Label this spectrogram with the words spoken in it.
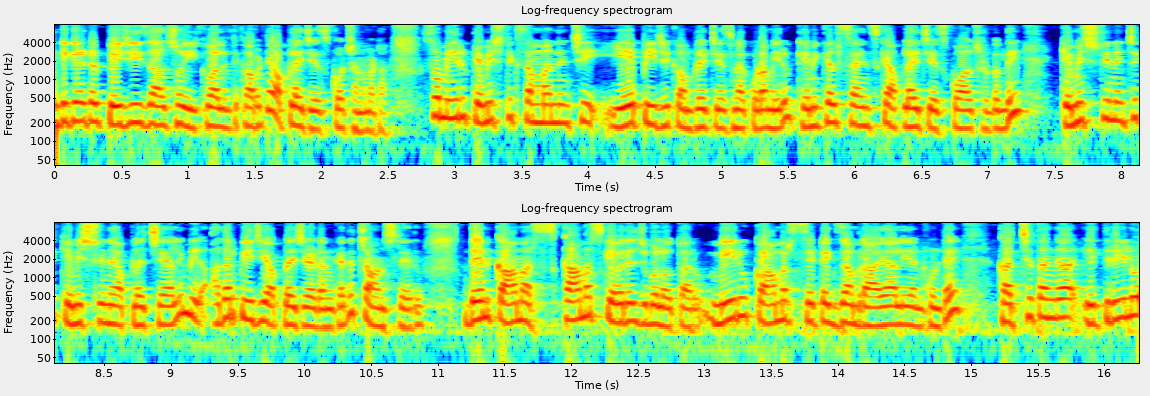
Integrated PG is also equivalent కాబట్టి అప్లై చేసుకోవచ్చు అనమాట సో మీరు కెమిస్ట్రీకి సంబంధించి ఏ పీజీ కంప్లీట్ చేసినా కూడా మీరు కెమికల్ సైన్స్కి అప్లై చేసుకోవాల్సి ఉంటుంది. కెమిస్ట్రీ నుంచి కెమిస్ట్రీని అప్లై చేయాలి. మీరు అదర్ పీజీ అప్లై చేయడానికి అయితే ఛాన్స్ లేదు. దెన్ కామర్స్. కామర్స్కి ఎవరు ఎలిజిబుల్ అవుతారు. మీరు కామర్స్ సెట్ ఎగ్జామ్ రాయాలి అనుకుంటే ఖచ్చితంగా ఈ త్రీలో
